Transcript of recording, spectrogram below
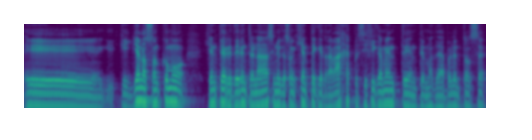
eh, que ya no son como gente de retail entrenada, sino que son gente que trabaja específicamente en temas de Apple. Entonces,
